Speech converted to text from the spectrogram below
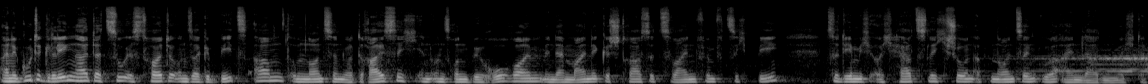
Eine gute Gelegenheit dazu ist heute unser Gebetsabend um 19.30 Uhr in unseren Büroräumen in der Meinecke Straße 52b, zu dem ich euch herzlich schon ab 19 Uhr einladen möchte.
